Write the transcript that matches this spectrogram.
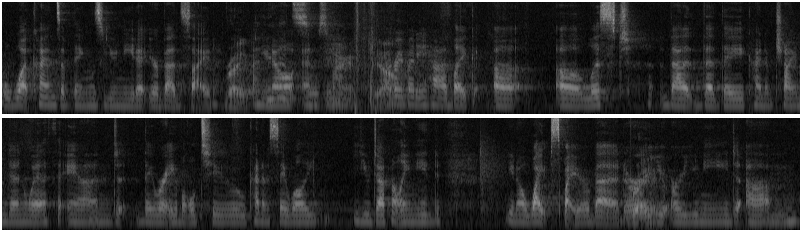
what kinds of things you need at your bedside. Right. I You think know, that's so smart. Yeah. everybody had like a, a list that that they kind of chimed in with, and they were able to kind of say, well, you definitely need, you know, wipes by your bed, or Right. you or you need. Um,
